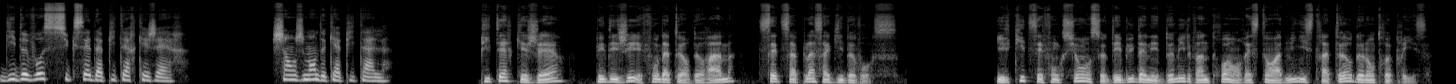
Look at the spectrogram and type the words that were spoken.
Guy DeVos succède à Peter Keger. Changement de capital. Peter Keger, PDG et fondateur de RAM, cède sa place à Guy DeVos. Il quitte ses fonctions en ce début d'année 2023 en restant administrateur de l'entreprise.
